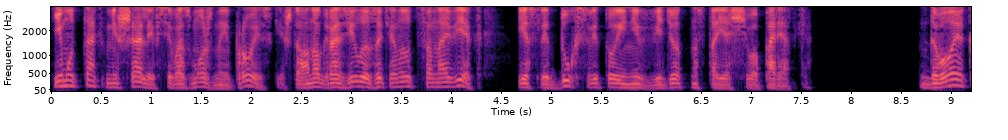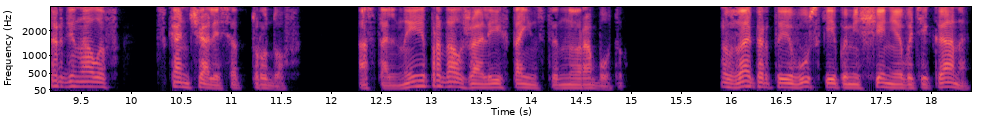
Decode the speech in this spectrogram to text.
ему так мешали всевозможные происки, что оно грозило затянуться навек, если Дух Святой не введет настоящего порядка. Двое кардиналов скончались от трудов. Остальные продолжали их таинственную работу. Запертые в узкие помещения Ватикана,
